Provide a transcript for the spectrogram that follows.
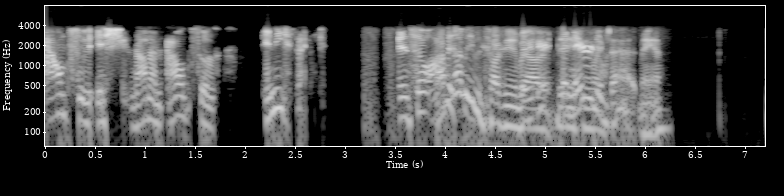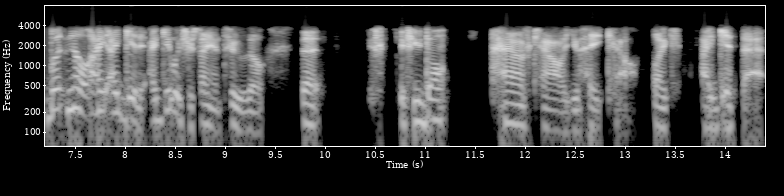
ounce of issue, not an ounce of anything. And so I'm not even talking about the narrative like that, man. But no, I, I get it. I get what you're saying too, though. That if, if you don't have Cal, you hate Cal. Like I get that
